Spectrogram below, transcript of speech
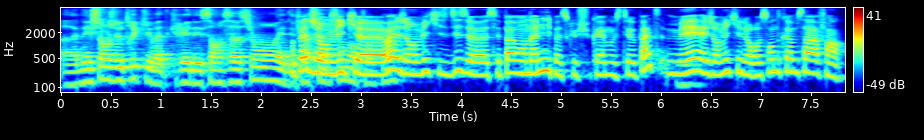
un échange de trucs qui va te créer des sensations et des en fait j'ai envie que ouais j'ai envie qu'ils se disent euh, c'est pas mon ami parce que je suis quand même ostéopathe mais mm. j'ai envie qu'ils le ressentent comme ça. Enfin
